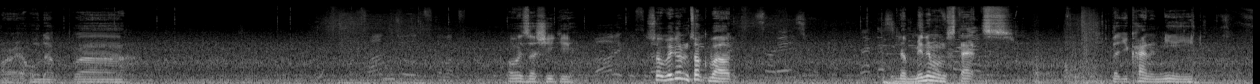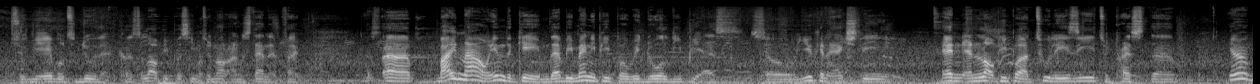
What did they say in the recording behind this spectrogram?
Alright hold up uh, oh it's Ashiki. So we're gonna talk about the minimum stats that you kind of need to be able to do that because a lot of people seem to not understand that fact. Uh, by now in the game, there'll be many people with dual DPS, so you can actually, and, and a lot of people are too lazy to press the, you know,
